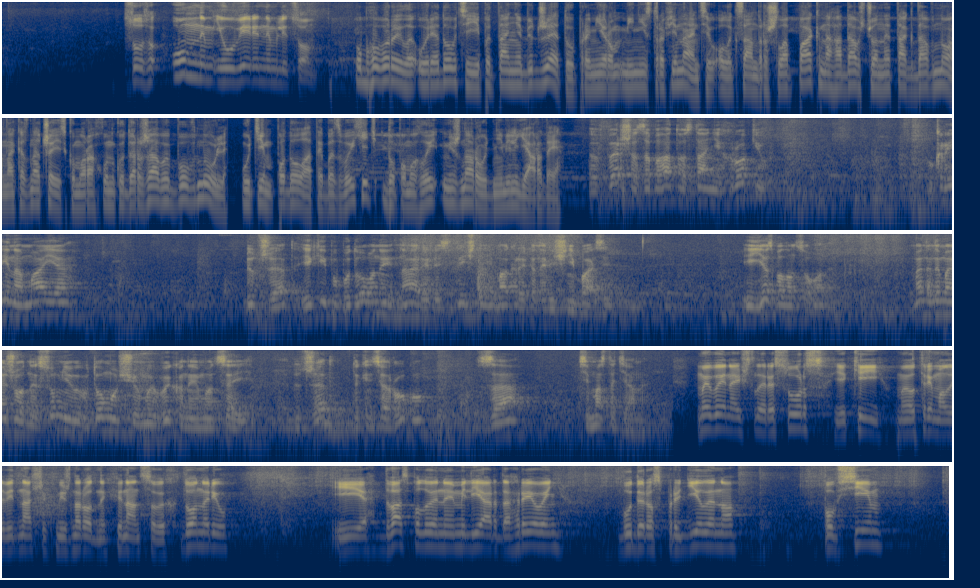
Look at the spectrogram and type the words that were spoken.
З умним і увіреним ліцом. Обговорили урядовці і питання бюджету. Прем'єром міністра фінансів Олександр Шлапак нагадав, що не так давно на казначейському рахунку держави був нуль. Утім, подолати безвихідь допомогли міжнародні мільярди. Вперше за багато останніх років Україна має бюджет, який побудований на реалістичній макроекономічній базі і є збалансованим. У мене немає жодних сумнівів у тому, що ми виконаємо цей бюджет до кінця року за всіма статтями. Ми винайшли ресурс, який ми отримали від наших міжнародних фінансових донорів. І 2,5 мільярда гривень буде розподілено по всім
